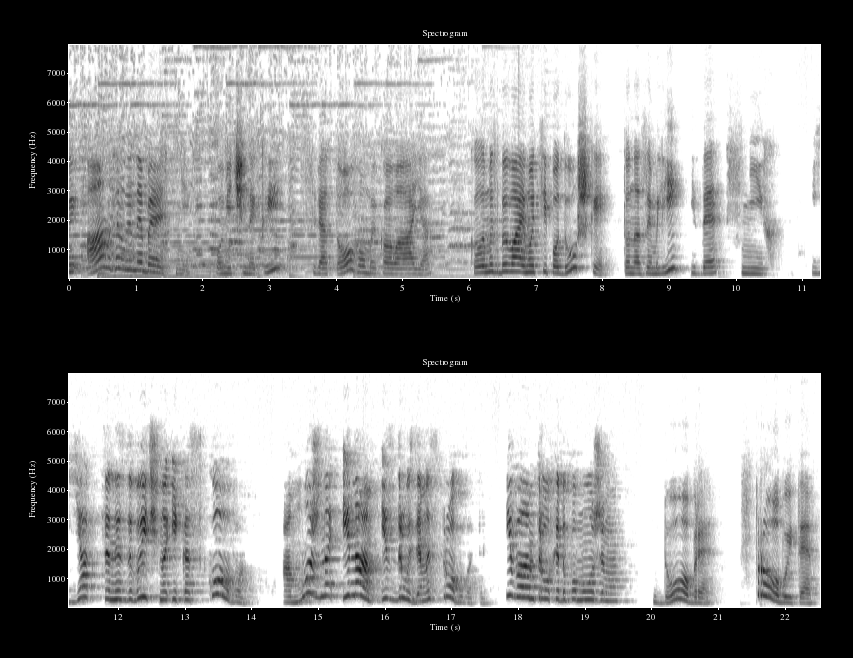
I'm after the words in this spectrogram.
Ми ангели небесні, помічники Святого Миколая. Коли ми збиваємо ці подушки, то на землі іде сніг. Як це незвично і казково! А можна і нам із друзями спробувати? І вам трохи допоможемо. Добре, спробуйте.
